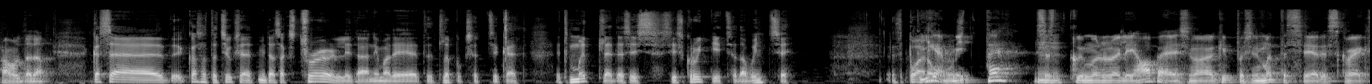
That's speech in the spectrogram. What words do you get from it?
rahuldada. kas kasvatad siukse, et mida saaks twirl ida niimoodi, et, et lõpuks, et sihuke, et, et mõtled ja siis, siis krutid seda vuntsi? pigem mitte, sest mm. kui mul oli habe, siis ma kippusin mõttesse jääda, siis kogu aeg,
